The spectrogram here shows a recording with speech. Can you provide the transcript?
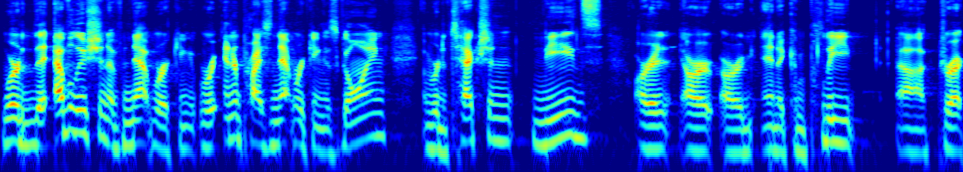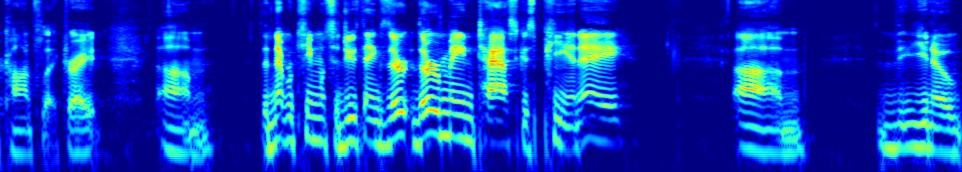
where the evolution of networking, where enterprise networking is going, and where detection needs are, are, are in a complete uh, direct conflict, right? Um, the network team wants to do things. Their, their main task is P&A. Um, you know,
